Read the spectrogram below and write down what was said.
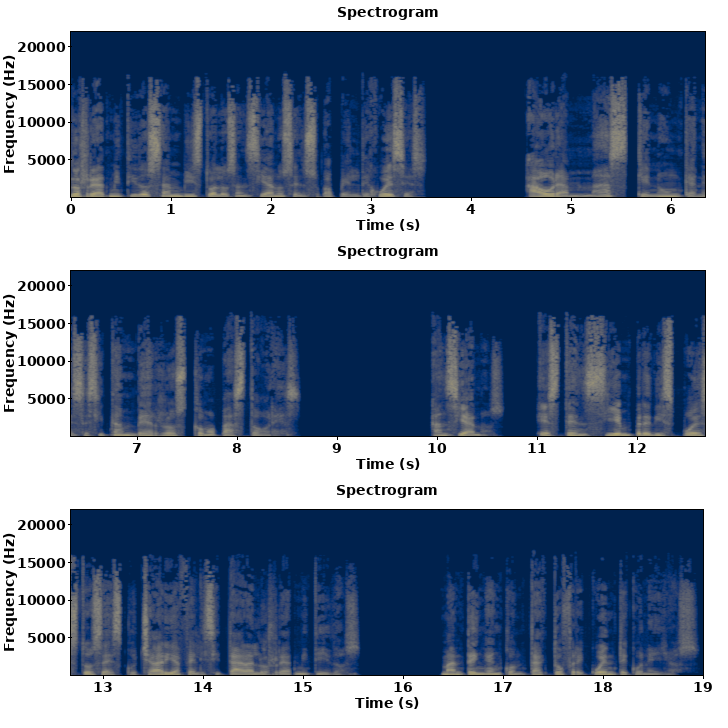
Los readmitidos han visto a los ancianos en su papel de jueces. Ahora más que nunca necesitan verlos como pastores. Ancianos, estén siempre dispuestos a escuchar y a felicitar a los readmitidos. Mantengan contacto frecuente con ellos.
